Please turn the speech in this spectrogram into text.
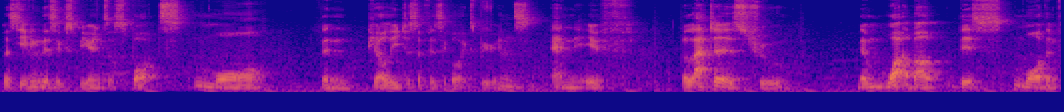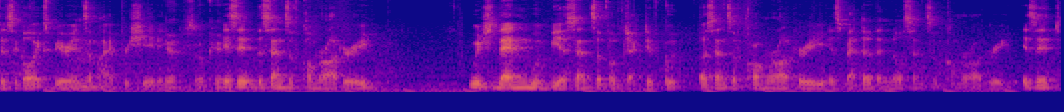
perceiving this experience of sports more than purely just a physical experience? Hmm. And if the latter is true, then what about this more than physical experience hmm. am I appreciating? Yes. Okay. Is it the sense of camaraderie? Which then would be a sense of objective good. A sense of camaraderie is better than no sense of camaraderie. Is it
